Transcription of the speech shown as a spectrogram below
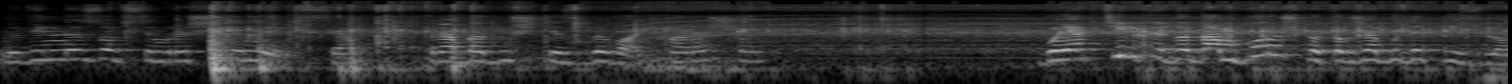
ну він не зовсім розчинився. Треба дужче збивати, хорошо. Бо як тільки додам борошно, то вже буде пізно.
